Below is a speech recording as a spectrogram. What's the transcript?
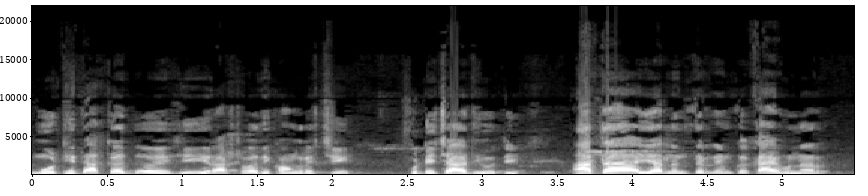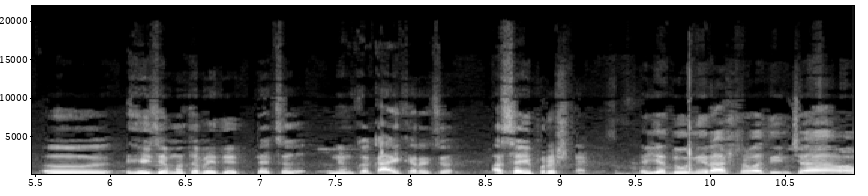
मोठी ताकद ही राष्ट्रवादी काँग्रेसची फुटीच्या आधी होती. आता यानंतर नेमकं काय होणार? हे जे मतभेद आहेत त्याचं नेमकं काय करायचं असाही प्रश्न आहे. या दोन्ही राष्ट्रवादींच्या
